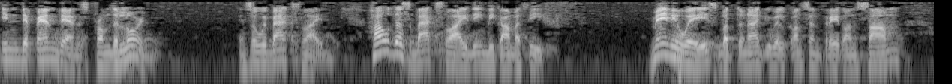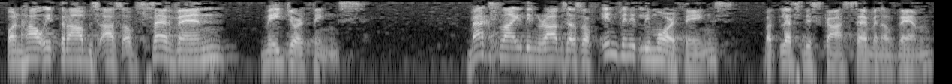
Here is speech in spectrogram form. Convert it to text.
independence from the Lord. And so we backslide. How does backsliding become a thief? Many ways, but tonight we will concentrate on some on how it robs us of seven major things. Backsliding robs us of infinitely more things, but let's discuss seven of them.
